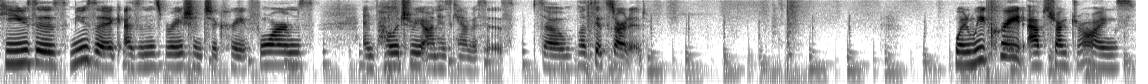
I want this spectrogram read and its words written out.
He uses music as an inspiration to create forms and poetry on his canvases. So let's get started. When we create abstract drawings,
